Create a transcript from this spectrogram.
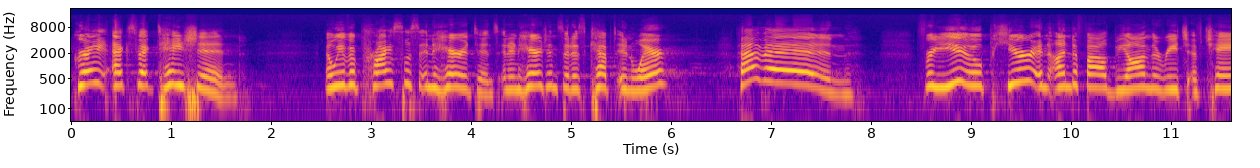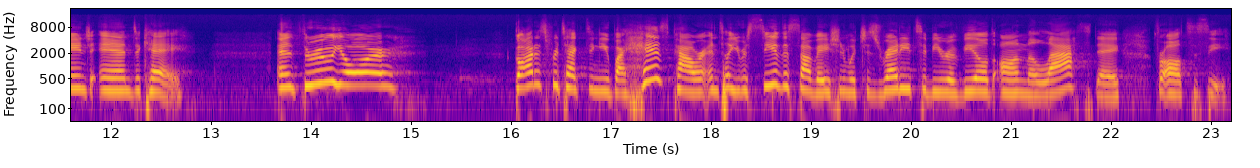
great expectation. And we have a priceless inheritance, an inheritance that is kept in where? Heaven. For you, pure and undefiled beyond the reach of change and decay. And through your God is protecting you by his power until you receive the salvation which is ready to be revealed on the last day for all to see.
